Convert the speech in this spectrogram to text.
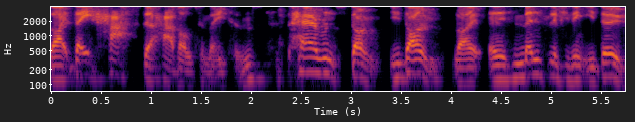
Like they have to have ultimatums. Parents don't, you don't like, and it's mental if you think you do.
